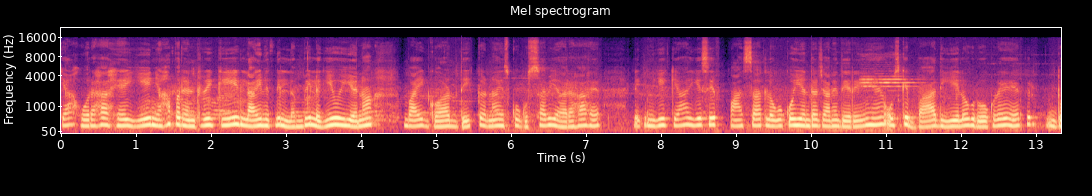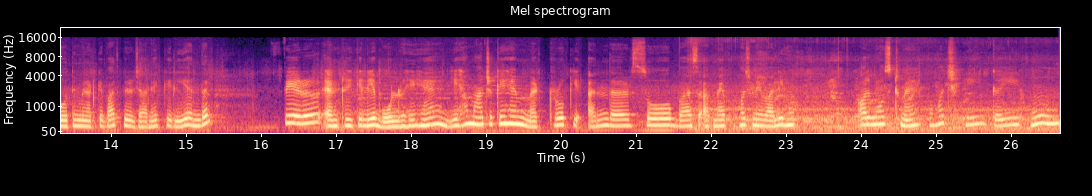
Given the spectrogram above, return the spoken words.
क्या हो रहा है ये? यहाँ पर एंट्री की लाइन इतनी लंबी लगी हुई है ना। बाई गॉड देख कर ना इसको गुस्सा भी आ रहा है। लेकिन ये क्या? ये सिर्फ़ पाँच सात लोगों को ही अंदर जाने दे रहे हैं। उसके बाद ये लोग रोक रहे हैं फिर दो तीन मिनट के बाद फिर जाने के लिए अंदर फिर एंट्री के लिए बोल रहे हैं। ये हम आ चुके हैं मेट्रो के अंदर। सो बस अब मैं पहुँचने वाली हूँ। ऑलमोस्ट मैं पहुँच ही गई हूँ।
